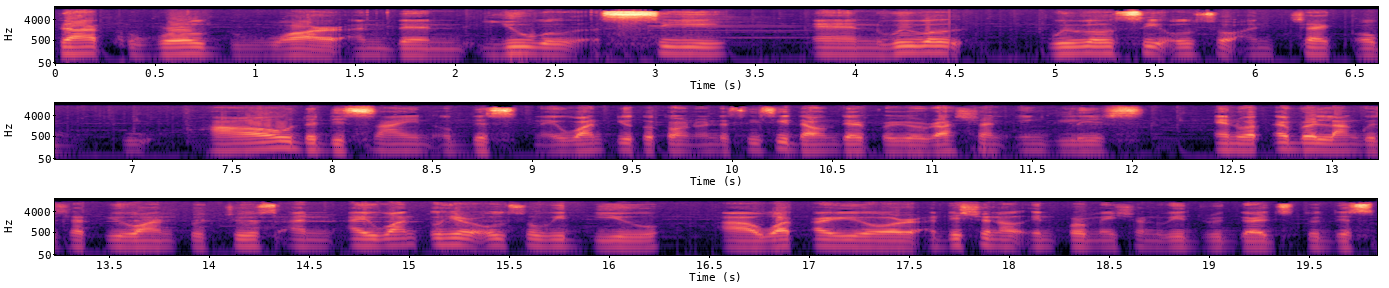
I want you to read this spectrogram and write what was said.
that world war and then you will see and we will we will see also and check of how the design of this I want you to turn on the CC down there for your Russian English and whatever language that you want to choose. And I want to hear also with you uh, what are your additional information with regards to this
